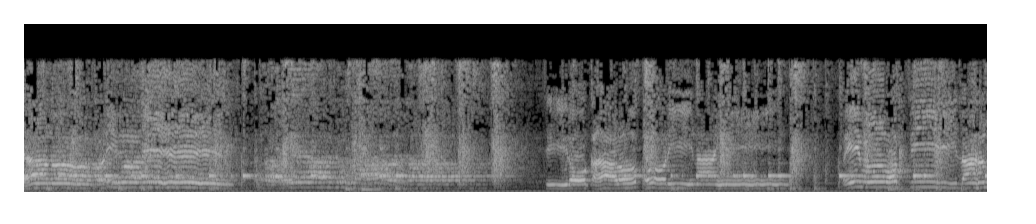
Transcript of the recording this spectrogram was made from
ধ্যান হরি মনে চিরকাল করি নাই প্রেম ভক্তি দান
